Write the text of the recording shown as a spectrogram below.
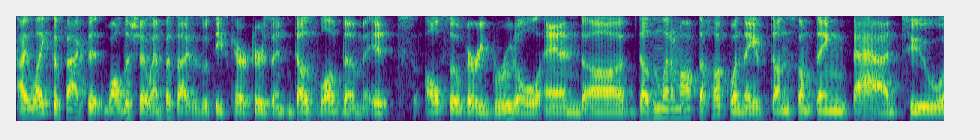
I like the fact that while the show empathizes with these characters and does love them, it's also very brutal and uh, doesn't let them off the hook when they've done something bad to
